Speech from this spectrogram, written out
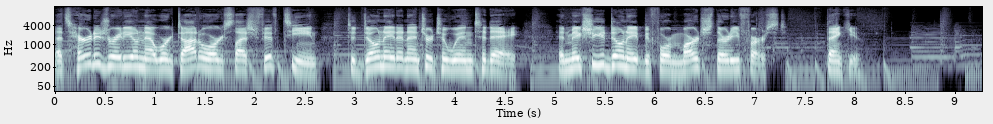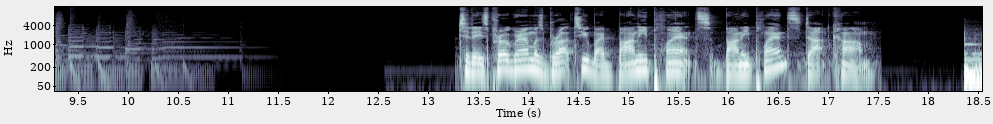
That's heritageradionetwork.org slash 15 to donate and enter to win today. And make sure you donate before March 31st. Thank you. Today's program was brought to you by Bonnie Plants, bonnieplants.com.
